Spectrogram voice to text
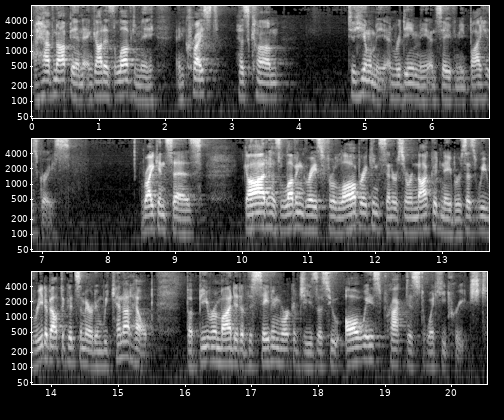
I have not been, and God has loved me, and Christ has come to heal me and redeem me and save me by his grace. Ryken says, God has loving grace for law breaking sinners who are not good neighbors. As we read about the Good Samaritan, we cannot help but be reminded of the saving work of Jesus, who always practiced what he preached.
